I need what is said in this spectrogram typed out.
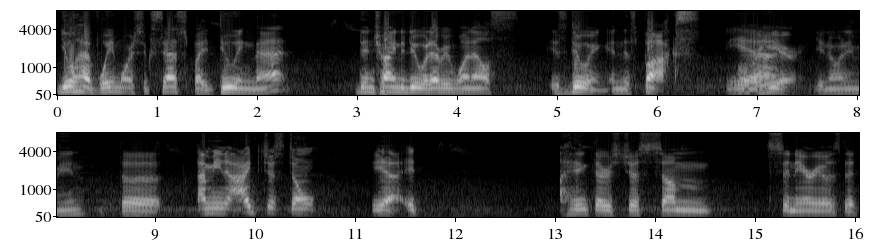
you'll have way more success by doing that than trying to do what everyone else is doing in this box Yeah. over here. You know what I mean? The I mean, I just don't yeah, it I think there's just some scenarios that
